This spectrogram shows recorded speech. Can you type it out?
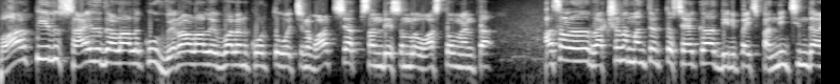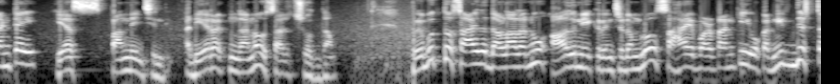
భారతీయులు సాయుధ దళాలకు విరాళాలు ఇవ్వాలని కోరుతూ వచ్చిన వాట్సాప్ సందేశంలో వాస్తవం ఎంత? అసలు రక్షణ మంత్రిత్వ శాఖ దీనిపై స్పందించిందా అంటే ఎస్ స్పందించింది. అది ఏ రకంగానో ఒకసారి చూద్దాం. ప్రభుత్వ సాయుధ దళాలను ఆధునీకరించడంలో సహాయపడటానికి ఒక నిర్దిష్ట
